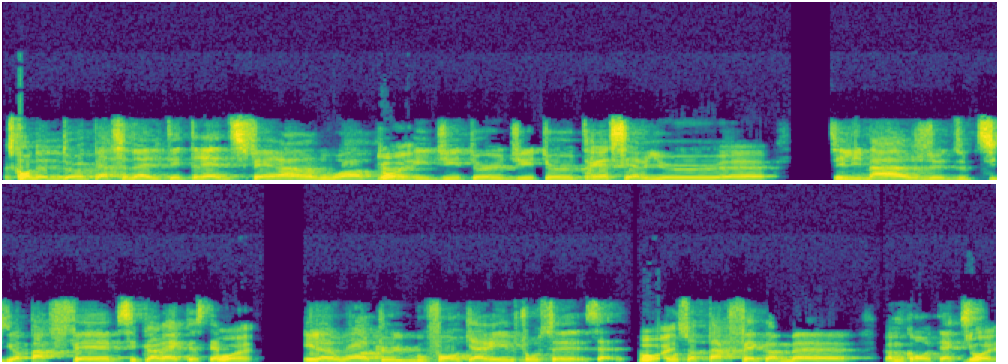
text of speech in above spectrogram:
parce qu'on a deux personnalités très différentes, Walker et Jeter. Jeter, très sérieux. C'est l'image du, petit gars parfait. C'est correct. Et là, Walker, le bouffon qui arrive, je trouve, ça, ça parfait comme, comme contexte. Oui.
